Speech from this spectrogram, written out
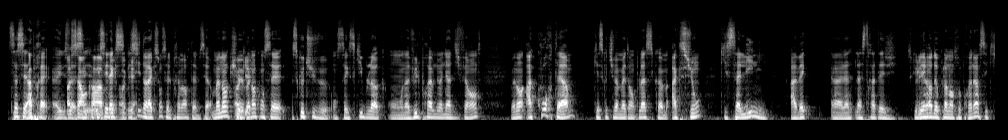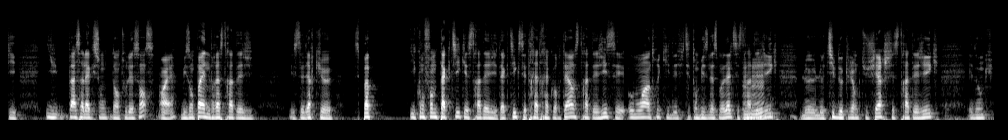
Ça c'est après. Ah, c'est encore oui, après. Si dans l'action c'est le pré-mortem. Maintenant que Ok. maintenant qu'on sait ce que tu veux, on sait ce qui bloque, on a vu le problème de manière différente. Maintenant à court terme, qu'est-ce que tu vas mettre en place comme action qui s'aligne avec euh, la, la stratégie? Parce que l'erreur de plein d'entrepreneurs, c'est qu'ils ils passent à l'action dans tous les sens, Ouais. mais ils n'ont pas une vraie stratégie. Et c'est-à-dire que c'est pas ils confondent tactique et stratégie. Tactique, c'est très très court terme. Stratégie, c'est au moins un truc qui définit. C'est ton business model, c'est Mhm. stratégique. le, le type de client que tu cherches, c'est stratégique. Et donc,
